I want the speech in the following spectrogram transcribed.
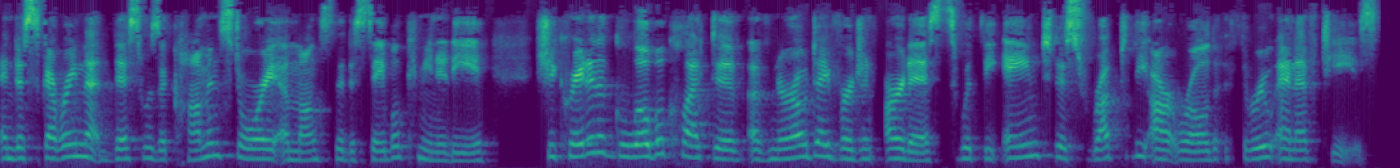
and discovering that this was a common story amongst the disabled community, she created a global collective of neurodivergent artists with the aim to disrupt the art world through NFTs.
